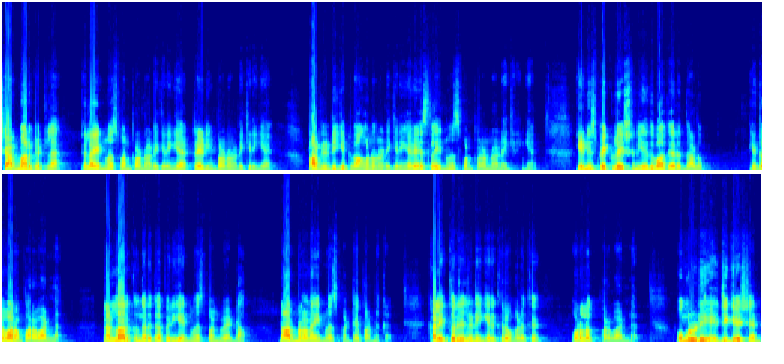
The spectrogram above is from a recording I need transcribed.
ஷேர் மார்க்கெட்டில் எல்லாம் இன்வெஸ்ட்மெண்ட் பண்ணணும்னு நினைக்கிறீங்க ட்ரேடிங் பண்ணணும்னு நினைக்கிறீங்க லாட்ரி டிக்கெட் வாங்கணும்னு நினைக்கிறீங்க ரேஸில் இன்வெஸ்ட்மெண்ட் பண்ணணும்னு நினைக்கிறீங்க. எனி ஸ்பெக்குலேஷன் எதுவாக இருந்தாலும் இந்த வாரம் பரவாயில்ல. நல்லா இருக்குங்கிறதுக்க பெரிய இன்வெஸ்ட்மெண்ட் வேண்டாம். நார்மலான இன்வெஸ்ட்மெண்ட்டே பண்ணுங்கள் கலைத்துறையில் நீங்கள் இருக்கிறவங்களுக்கு ஓரளவுக்கு பரவாயில்ல. உங்களுடைய எஜுகேஷன்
